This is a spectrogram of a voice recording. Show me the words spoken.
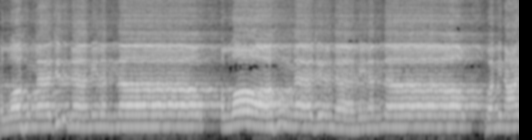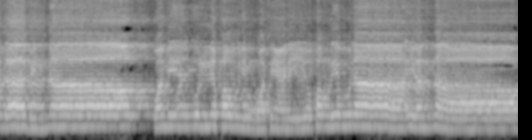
اللهم أجرنا من النار. اللهم أجرنا من النار. ومن عذاب النار. ومن كل قول وفعل يقربنا إلى النار.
